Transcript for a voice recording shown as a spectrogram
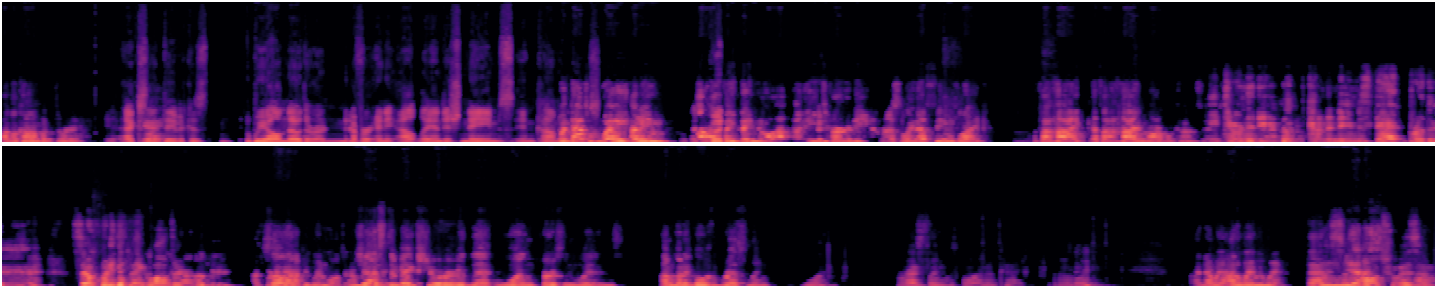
I'll go comic book three. yeah, excellent, Okay. David. Because we all know there are never any outlandish names in comic But that's books. way. I mean, That's I don't good. think they know uh, uh, eternity in wrestling. That seems like that's a high. That's a high Marvel concept. Eternity. What kind of name is that, brother? So what do you think, Walter? Okay. I swear So, to God, if you win, Walter. I'm Just to make sure that one person wins, I'm gonna go with wrestling one. Wrestling was one. Okay. All right. that way, either way, we win. That is some Yes. altruism.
